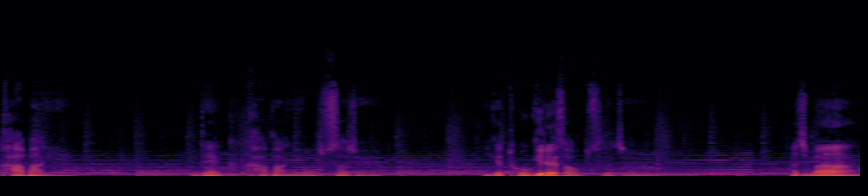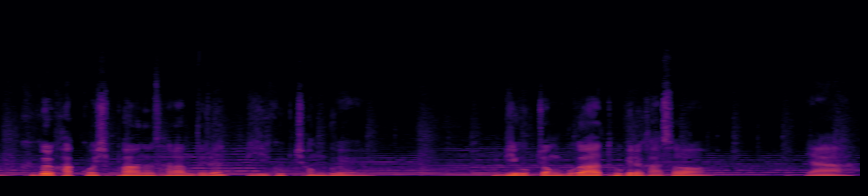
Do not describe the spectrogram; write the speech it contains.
가방이에요. 근데 그 가방이 없어져요. 이게 독일에서 없어져요. 하지만 그걸 갖고 싶어 하는 사람들은 미국 정부예요. 미국 정부가 독일에 가서 야,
